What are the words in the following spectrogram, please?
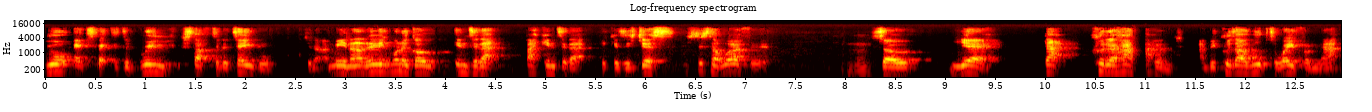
you're expected to bring stuff to the table. Do you know what I mean? And I didn't want to go into that, back into that, because it's just, it's just not worth it. Mhm. So, yeah, that could have happened. And because I walked away from that,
